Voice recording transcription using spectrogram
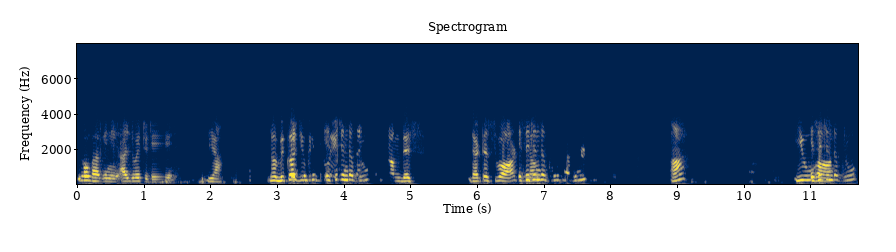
No bhagini i'll do it today. Yeah. No because is, you can is it in the group? from this. That is what is it now, in the group bhagini? Huh? You is it uh, in the group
